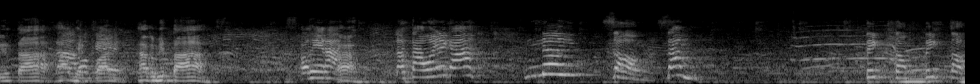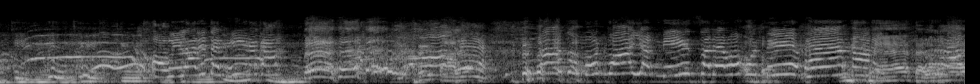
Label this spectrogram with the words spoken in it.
ลืมตาห้ามเห็นฟันโอเคห้ามกระพริบตา โอเคค่ะอะหลับตาไว้นะคะหนึ่งสองสามติ๊กตอกติ๊กตอกออกลีลาได้เต็มที่นะคะเฮ้ยตาโอแล้วเคถ้าสมมติว่าอย่างนี้แสดงว่าคุณพี่แพ้คุณไปพี่แพ้แต่เราไม่ให้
